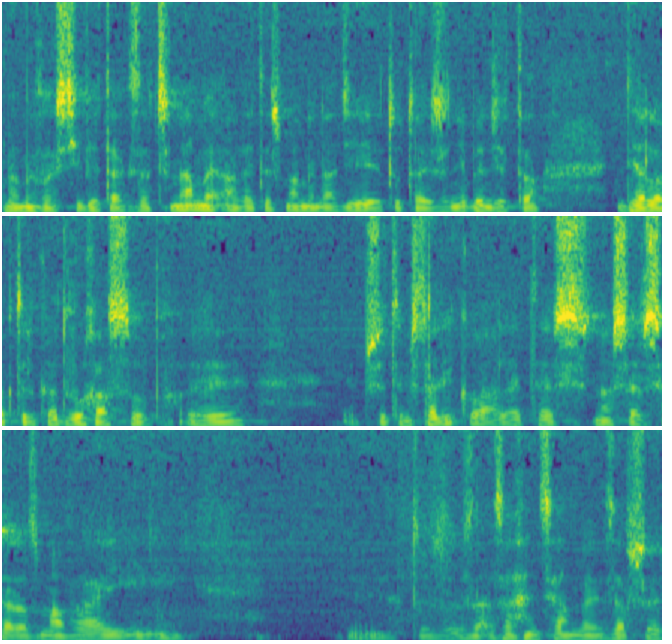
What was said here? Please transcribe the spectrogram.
Mamy właściwie tak, zaczynamy, ale też mamy nadzieję tutaj, że nie będzie to dialog tylko dwóch osób y, przy tym stoliku, ale też no, szersza rozmowa i, i y, tu za, zachęcamy zawsze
